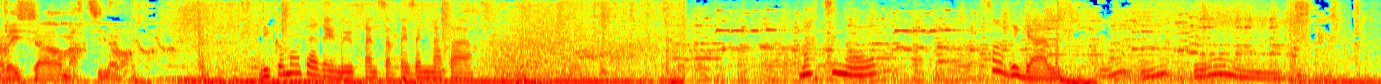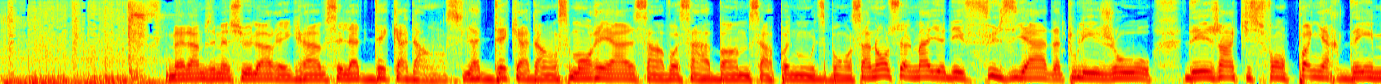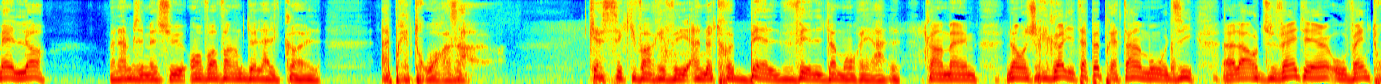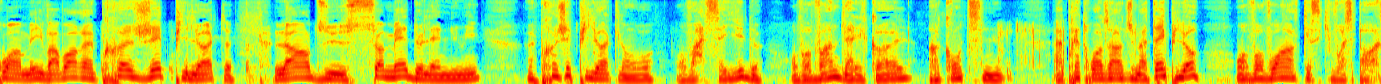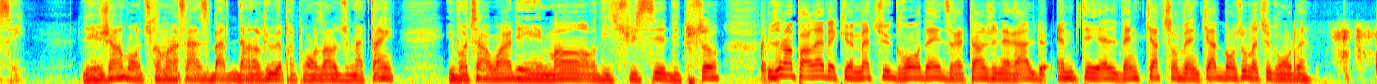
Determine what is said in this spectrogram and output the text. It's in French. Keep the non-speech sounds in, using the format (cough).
Richard Martineau. Les commentaires haineux prennent certains animateurs. Martineau s'en régale. Mesdames et messieurs, l'heure est grave. C'est la décadence. La décadence. Montréal s'en va, ça bombe, ça n'a pas de maudit bon sens. Non seulement il y a des fusillades à tous les jours, des gens qui se font poignarder, mais là, mesdames et messieurs, on va vendre de l'alcool après trois heures qu'est-ce qui va arriver à notre belle ville de Montréal, quand même. Non, je rigole, il est à peu près temps, maudit. Alors, du 21 au 23 mai, il va y avoir un projet pilote lors du sommet de la nuit. Un projet pilote, là, on va, on va essayer de... On va vendre de l'alcool en continu après 3 heures du matin, puis là, on va voir qu'est-ce qui va se passer. Les gens vont-tu commencer à se battre dans la rue après 3 heures du matin? Il va-tu avoir des morts, des suicides et tout ça? Nous allons parler avec Mathieu Grondin, directeur général de MTL 24 sur 24. Bonjour Mathieu Grondin.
